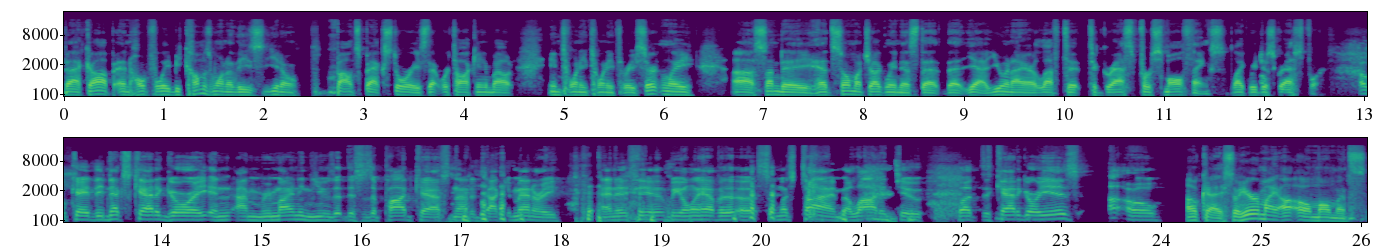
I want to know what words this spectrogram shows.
back up and hopefully becomes one of these, you know, bounce back stories that we're talking about in 2023. Certainly, uh, Sunday had so much ugliness that that yeah, you and I are left to to grasp for small things like we just grasped for. Okay, the next category, and I'm reminding you that this is a podcast, not a documentary, and it we only have a, a, so much time allotted to. But the category is uh oh. Okay, so here are my uh oh moments.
